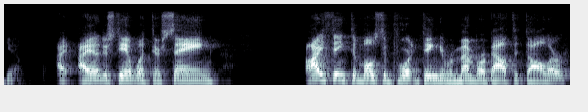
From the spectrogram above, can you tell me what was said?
You know, I, I understand what they're saying. I think the most important thing to remember about the dollar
